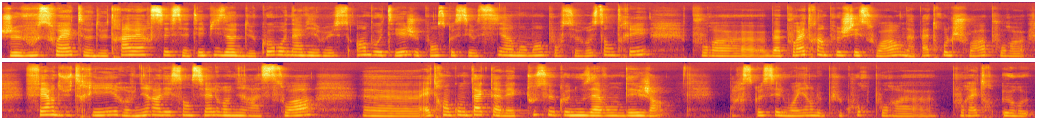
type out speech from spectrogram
Je vous souhaite de traverser cet épisode de coronavirus en beauté. Je pense que c'est aussi un moment pour se recentrer, pour, euh, bah, être un peu chez soi. On n'a pas trop le choix pour euh, faire du tri, revenir à l'essentiel, revenir à soi, euh, être en contact avec tout ce que nous avons déjà, parce que c'est le moyen le plus court pour être heureux.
